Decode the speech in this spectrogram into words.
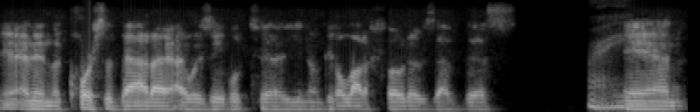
and in the course of that, I, I, was able to, you know, get a lot of photos of this. Right. And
